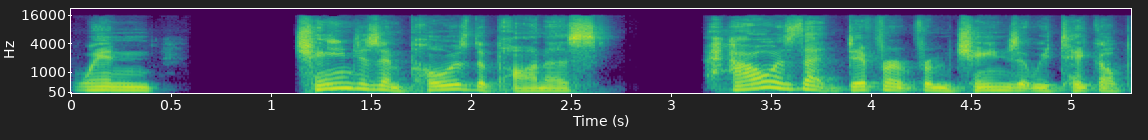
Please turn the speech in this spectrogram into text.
when change is imposed upon us how is that different from change that we take up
